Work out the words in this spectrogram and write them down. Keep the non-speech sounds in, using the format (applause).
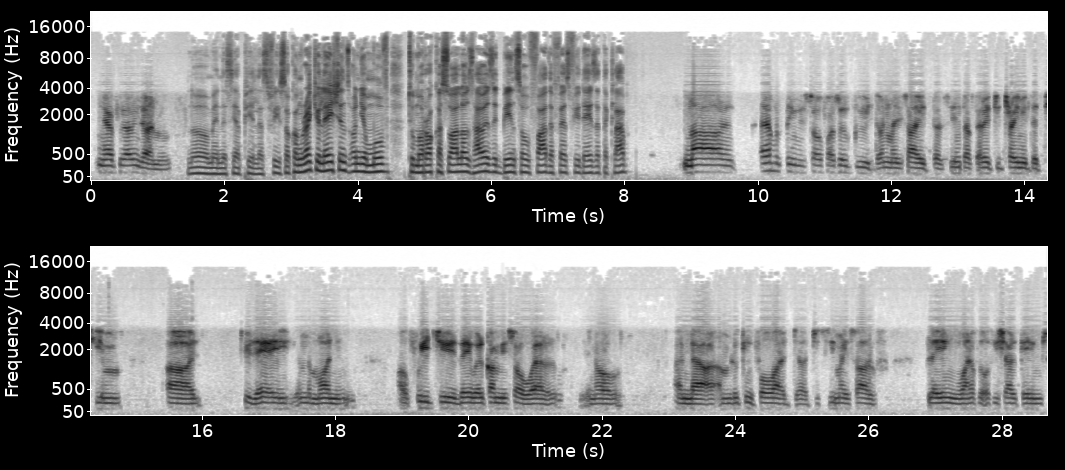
Ngiyaphila kanjani? No, man, Fee. So congratulations on your move to Moroka Swallows. How has it been so far, the first few days at the club? Nah, everything is so far so good on my side. Uh, since I started to train with the team uh, today in the morning, of which uh, they welcome me so well, you know, and uh, I'm looking forward uh, to see myself playing one of the official games,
